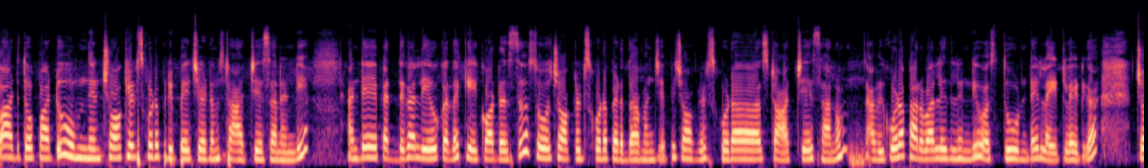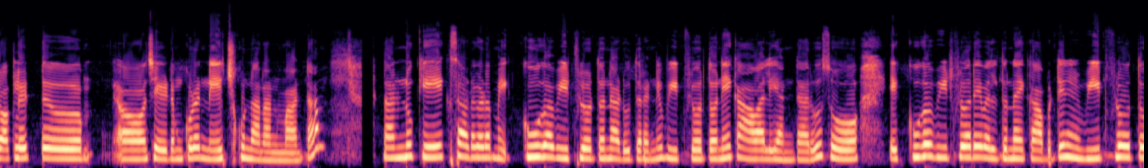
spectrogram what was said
వాటితో పాటు నేను చాక్లెట్స్ కూడా ప్రిపేర్ చేయడం స్టార్ట్ చేశానండి. అంటే పెద్దగా లేవు కదా కేక్ ఆర్డర్స్ సో చాక్లెట్స్ కూడా పెడదామని చెప్పి చాక్లెట్స్ కూడా స్టార్ట్ చేశాను. అవి కూడా పర్వాలేదులేండి వస్తూ ఉంటాయి లైట్ లైట్గా. చాక్లెట్ చేయడం కూడా నేర్చుకున్నాను అనమాట నన్ను కేక్స్ అడగడం ఎక్కువగా వీట్ ఫ్లోర్తోనే అడుగుతారండి. వీట్ ఫ్లోర్తోనే కావాలి అంటారు. సో ఎక్కువగా వీట్ ఫ్లోరే వెళ్తున్నాయి కాబట్టి నేను వీట్ ఫ్లోర్తో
